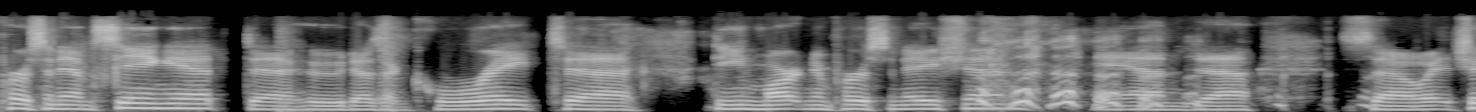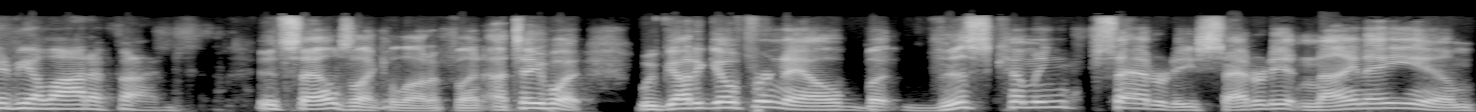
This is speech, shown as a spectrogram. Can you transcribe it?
person emceeing it uh, who does a great uh, Dean Martin impersonation, and uh, so it should be a lot of fun. It sounds like a lot of fun. I tell you what, we've got to go for now, but this coming Saturday, Saturday at 9 a.m.,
